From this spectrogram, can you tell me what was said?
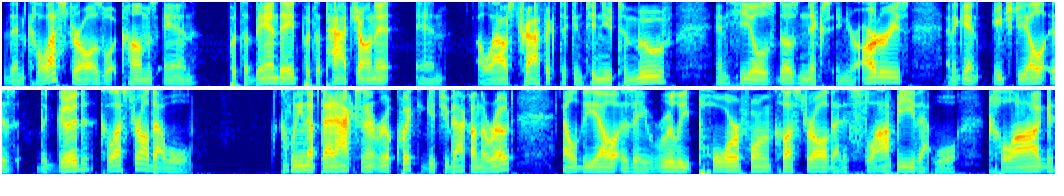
then cholesterol is what comes and puts a band-aid, puts a patch on it, and allows traffic to continue to move and heals those nicks in your arteries. And again, HDL is the good cholesterol that will clean up that accident real quick, get you back on the road. LDL is a really poor form of cholesterol that is sloppy, that will clog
